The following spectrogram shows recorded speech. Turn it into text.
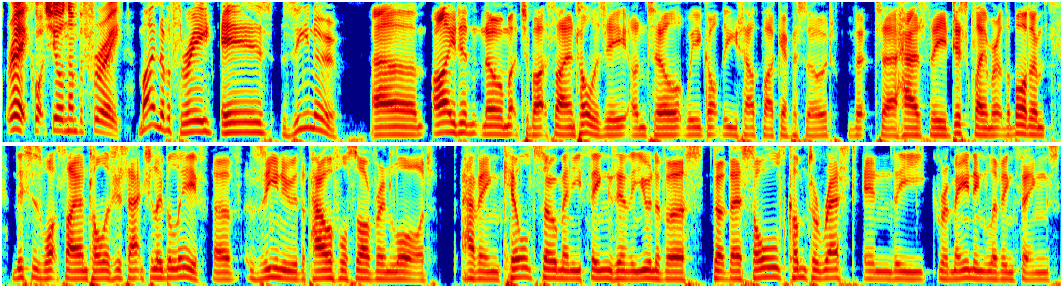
Rick, what's your number three? My number three is Xenu. Um, I didn't know much about Scientology until we got the South Park episode that uh, has the disclaimer at the bottom. This is what Scientologists actually believe of Xenu, the powerful sovereign lord. Having killed so many things in the universe that their souls come to rest in the remaining living things,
